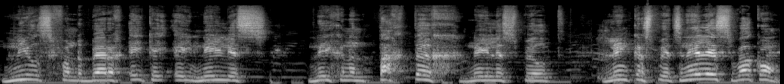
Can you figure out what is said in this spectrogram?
Niels van den Berg, a.k.a. Nelis 89. Nelis speelt linkerspits. Nelis, welkom.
